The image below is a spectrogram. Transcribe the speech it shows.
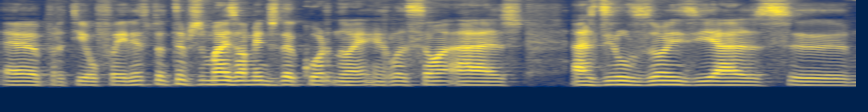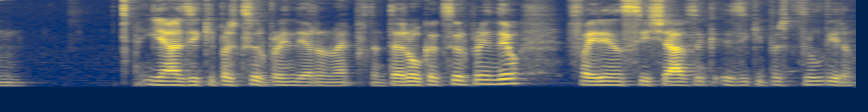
uh, para ti é o Feirense, portanto estamos mais ou menos de acordo, não é? Em relação às, às desilusões e às, uh, e às equipas que surpreenderam, não é? Portanto, a Roca que surpreendeu, Feirense e Chaves, as equipas que desiludiram.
